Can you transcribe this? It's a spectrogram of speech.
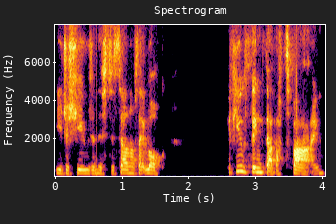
you're just using this to sell. And I was like, look, if you think that, that's fine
